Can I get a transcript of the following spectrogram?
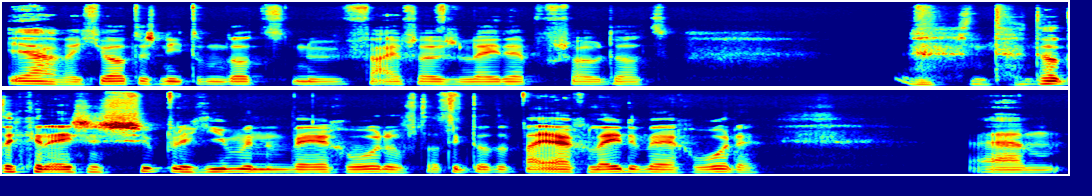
ja, weet je wel, het is niet omdat ik nu 5000 leden heb of zo dat, dat ik ineens een superhuman ben geworden. Of dat ik dat een paar jaar geleden ben geworden. Um,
